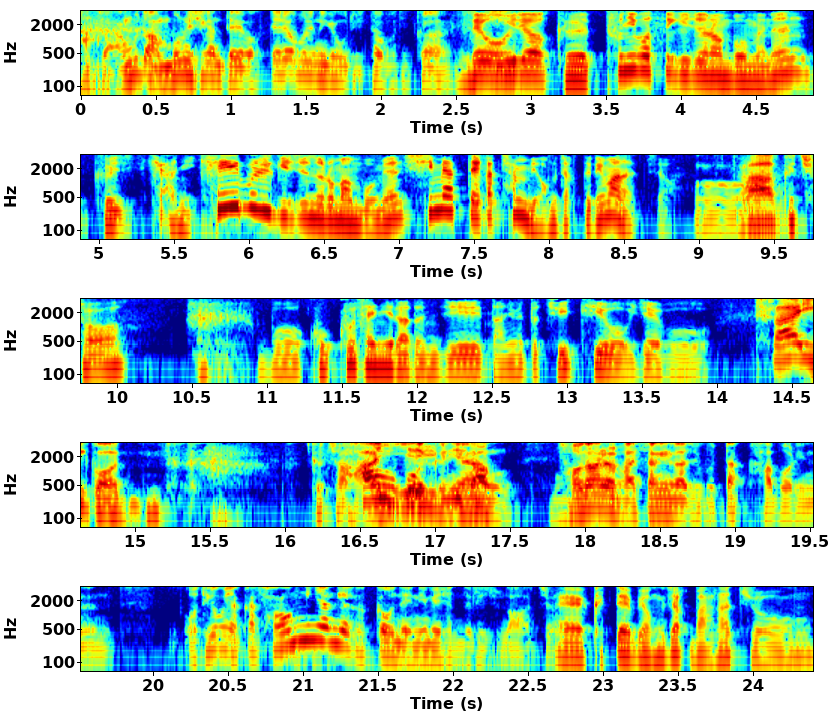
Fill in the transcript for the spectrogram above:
진짜 아무도 안 보는 시간대에 막 때려버리는 경우도 있다 보니까 근데 오히려 그 투니버스 기준으로 보면은 그 아니 케이블 기준으로만 보면 심야 때가 참 명작들이 많았죠. 어, 아, 그쵸. 뭐 고쿠센이라든지 아니면 또 GTO 이제 뭐 트라이건. 그렇죠. 카우보이 아예 그냥 뭐. 전환을 발상해가지고 딱 가버리는 어떻게 보면 약간 성인향에 가까운 애니메이션들이 좀 나왔죠. 예, 그때 명작 많았죠.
